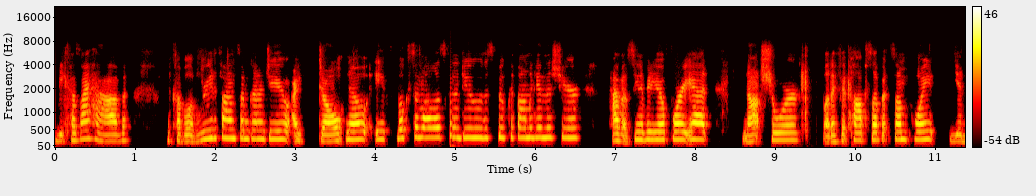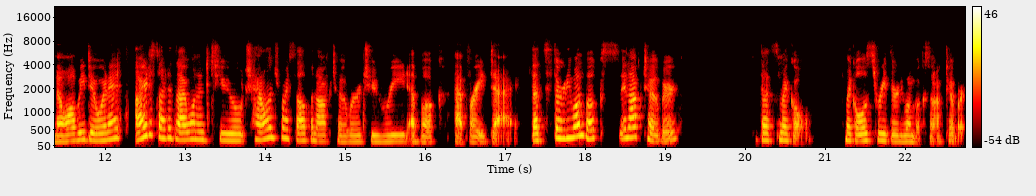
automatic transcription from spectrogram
because I have a couple of readathons I'm going to do. I don't know if Books and Lala is going to do the Spookathon again this year. Haven't seen a video for it yet. Not sure, but if it pops up at some point, you know I'll be doing it. I decided that I wanted to challenge myself in October to read a book every day. That's 31 books in October. That's my goal. My goal is to read 31 books in October.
